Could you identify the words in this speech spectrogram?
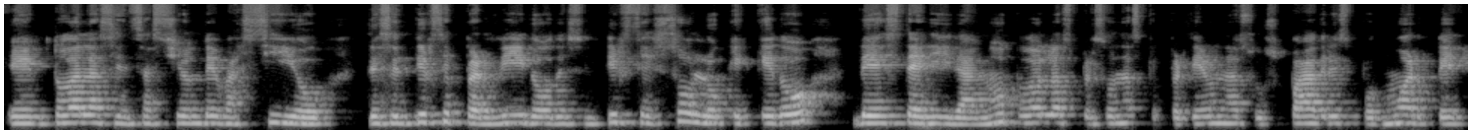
eh, toda la sensación de vacío, de sentirse perdido, de sentirse solo que quedó de esta herida, ¿no? Todas las personas que perdieron a sus padres por muerte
